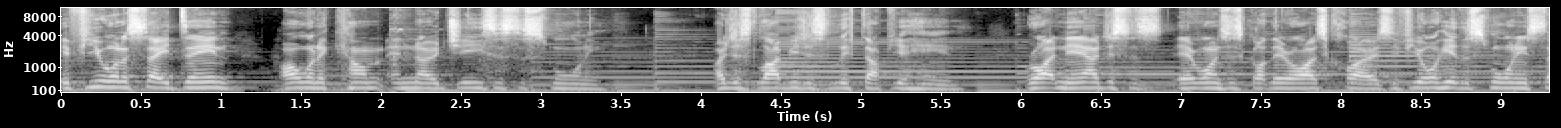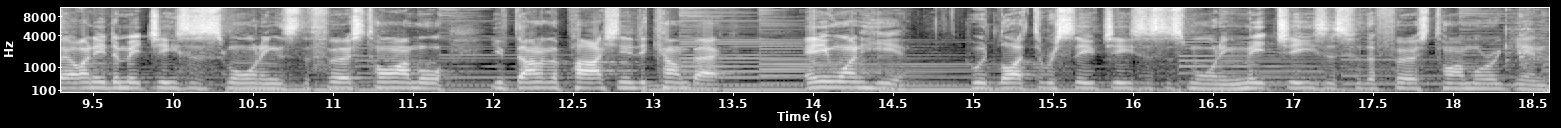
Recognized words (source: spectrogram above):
If you want to say, Dean, I want to come and know Jesus this morning, I just love you, just lift up your hand. Right now, just as everyone's just got their eyes closed, if you're here this morning say, I need to meet Jesus this morning, it's the first time, or you've done it in the past, you need to come back. Anyone here? Who would like to receive Jesus this morning, meet Jesus for the first time or again,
